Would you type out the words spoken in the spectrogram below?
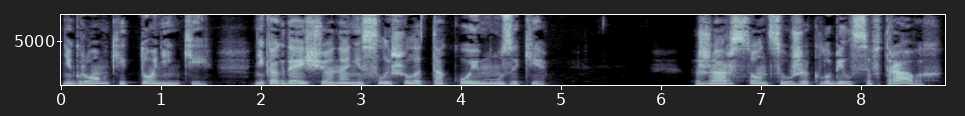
негромкий, тоненький. Никогда еще она не слышала такой музыки. Жар солнца уже клубился в травах,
